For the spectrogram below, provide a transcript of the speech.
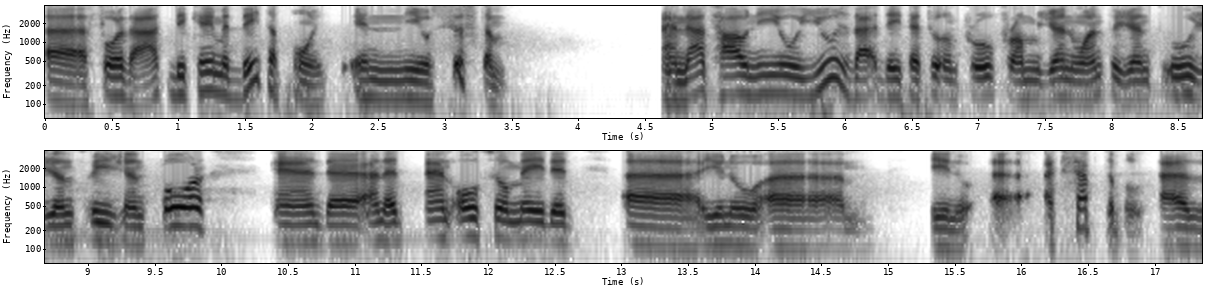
uh, for that became a data point in NIO's system. And that's how NIO used that data to improve from Gen 1 to Gen 2, Gen 3, Gen 4, and, uh, and, and also made it, uh, you know, um, you know, uh, acceptable as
